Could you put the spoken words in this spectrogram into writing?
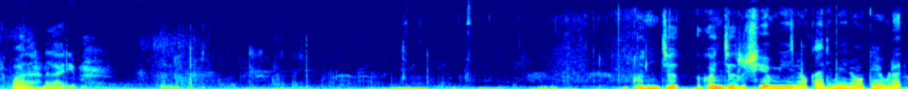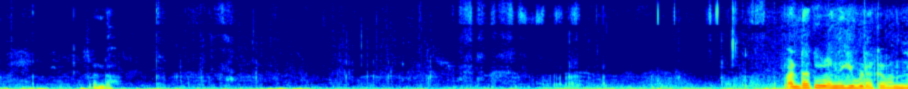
അപ്പോൾ അതാണ് കാര്യം. കൊഞ്ച് കൊഞ്ച് കൃഷിയോ മീനോ കരിമീനോ ഒക്കെ ഇവിടെ ഉണ്ടോ? പണ്ടൊക്കെ വന്നെങ്കിൽ ഇവിടെയൊക്കെ വന്ന്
